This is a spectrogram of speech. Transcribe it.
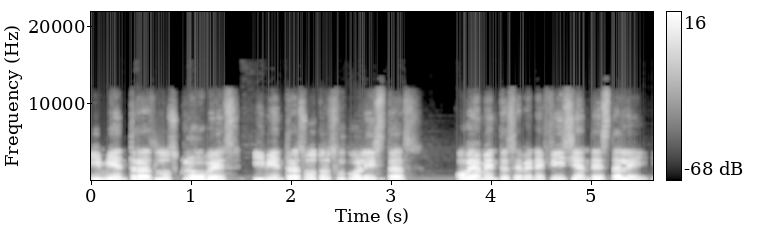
Y mientras los clubes y mientras otros futbolistas obviamente se benefician de esta ley,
